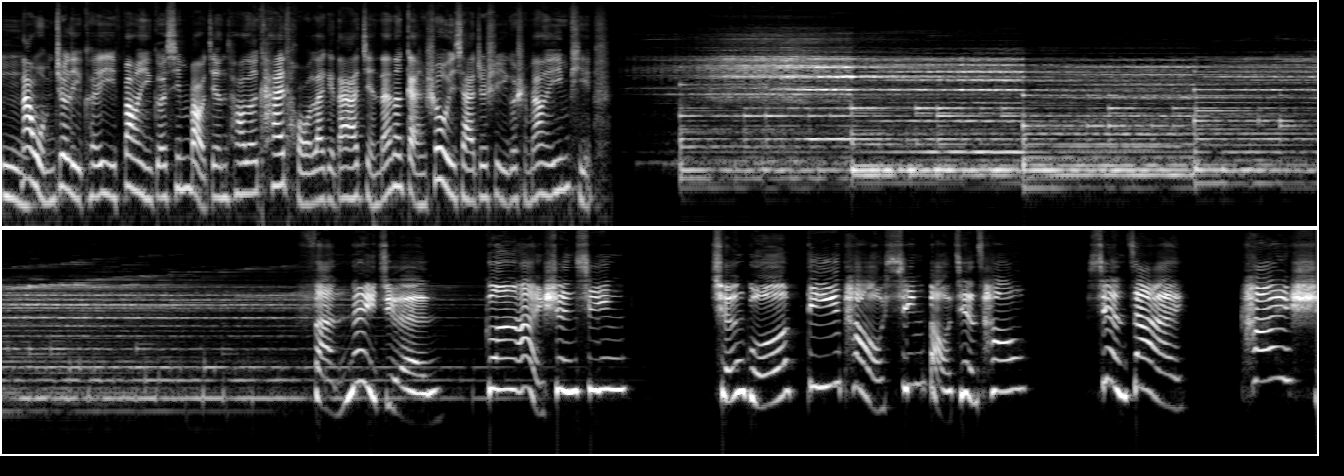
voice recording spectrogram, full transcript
嗯，那我们这里可以放一个新保健操的开头，来给大家简单的感受一下这是一个什么样的音频。反内卷，关爱身心，全国第一套新保健操。现在开始。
